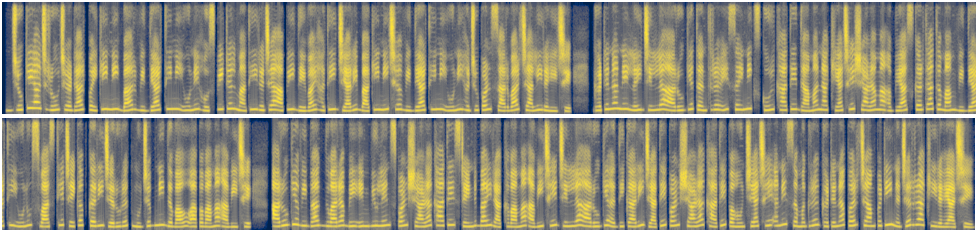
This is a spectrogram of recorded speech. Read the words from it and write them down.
જોકે આજ રોજ અઢાર પૈકીની બાર વિદ્યાર્થીની ઉને હોસ્પિટલમાંથી રજા આપી દેવાઈ હતી જ્યારે બાકીની છ વિદ્યાર્થીની ઉની હજુ પણ સારવાર ચાલી રહી છે. ઘટનાને લઈ જિલ્લા આરોગ્ય તંત્રએ સૈનિક સ્કૂલ ખાતે ધામા નાખ્યા છે. શાળામાં અભ્યાસ કરતા તમામ વિદ્યાર્થીઓનું સ્વાસ્થ્ય ચેકઅપ કરી જરૂરત મુજબની દવાઓ આપવામાં આવી છે. આરોગ્ય વિભાગ દ્વારા બે એમ્બ્યુલન્સ પણ શાળા ખાતે સ્ટેન્ડ બાય રાખવામાં આવી છે. જિલ્લા આરોગ્ય અધિકારી જાતે પણ શાળા ખાતે પહોંચ્યા છે અને સમગ્ર ઘટના પર ચાંપટી નજર રાખી રહ્યા છે.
